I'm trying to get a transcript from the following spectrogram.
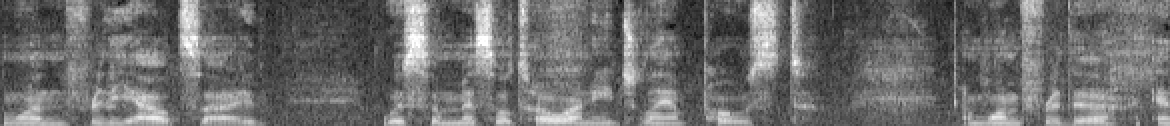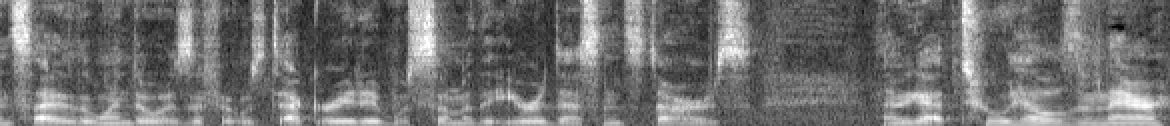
one for the outside, with some mistletoe on each lamp post and one for the inside of the window as if it was decorated with some of the iridescent stars. And we got two hills in there.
